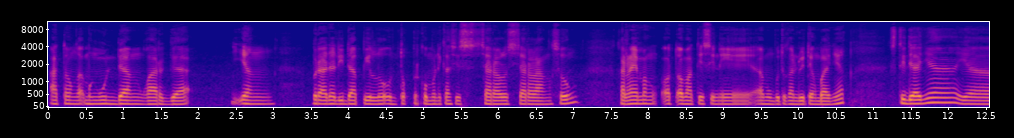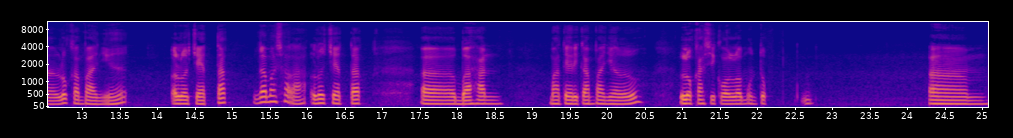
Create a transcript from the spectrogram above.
atau nggak mengundang warga yang berada di dapil lo untuk berkomunikasi secara lo secara langsung. Karena emang otomatis ini uh, membutuhkan duit yang banyak. Setidaknya ya lo kampanye lo cetak nggak masalah. Lo cetak uh, bahan materi kampanye lo lo kasih kolom untuk um,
